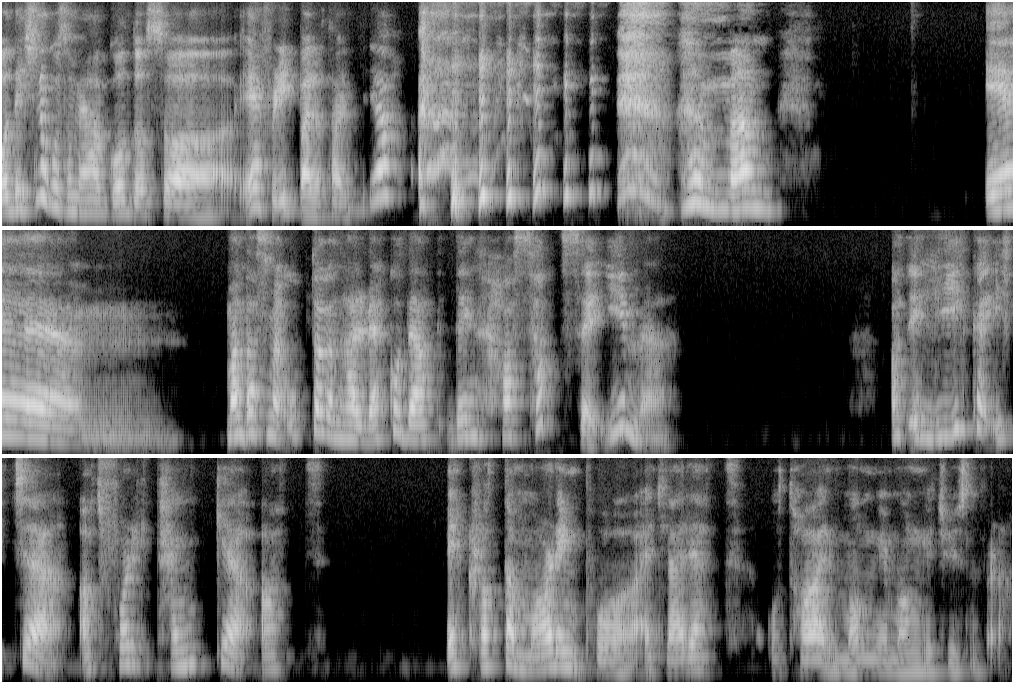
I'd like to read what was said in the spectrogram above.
og det er ikke noe som jeg har gått og så Jeg flirte bare og tenkte ja. Men jeg, Men det som jeg oppdaga denne uka, er at den har satt seg i meg. At jeg liker ikke at folk tenker at jeg klatter maling på et lerret og tar mange, mange tusen for det.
